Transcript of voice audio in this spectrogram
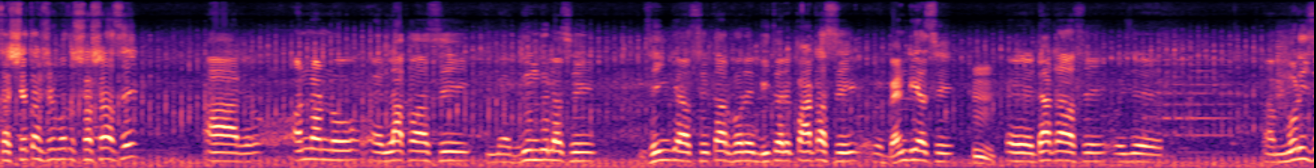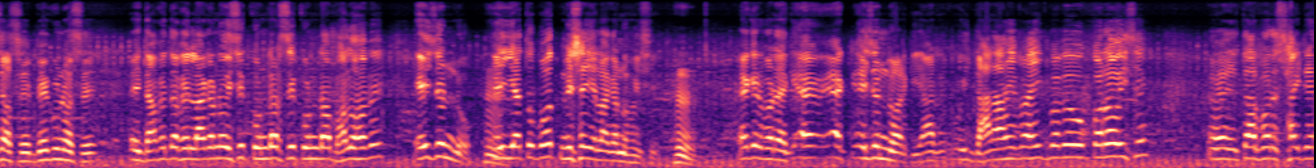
চার শতাংশের মতো শশা আছে। আর অন্যান্য লাফা আছে দুন্দুল আছে। ঝিঙ্গা আছে তারপরে ভিতরে পাট আছে ভেন্ডি আছে ডাটা আছে ওই যে মরিচ আছে বেগুন আছে এই দাফে দাফে লাগানো হয়েছে কোনটার চেয়ে কোনটা ভালো হবে এই জন্য এই এত পথ মেশাইয়ে লাগানো হয়েছে। হ্যাঁ একের পর এক এই জন্য আর কি। আর ওই ধারাবাহিকভাবেও করা হয়েছে তারপরে সাইডে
